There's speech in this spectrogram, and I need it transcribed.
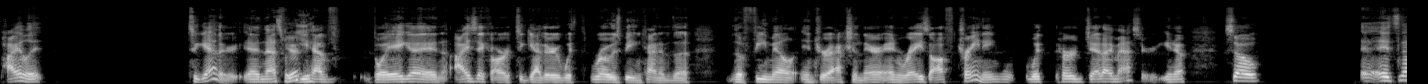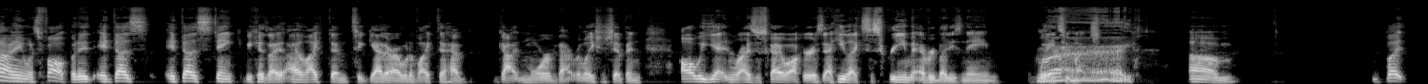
pilot together, and that's what Yeah. you have. Boyega and Isaac are together with Rose being kind of the the female interaction there, and Rey's off training with her Jedi Master. You know, so it's not anyone's fault, but it, it does it does stink because I, I like them together. I would have liked to have gotten more of that relationship, and all we get in Rise of Skywalker is that he likes to scream everybody's name way too much. Um, but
